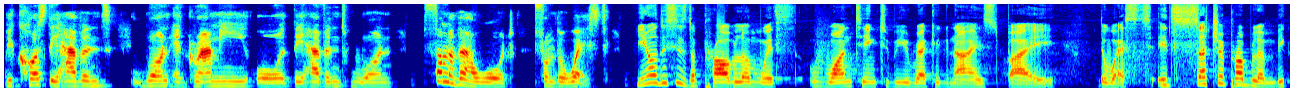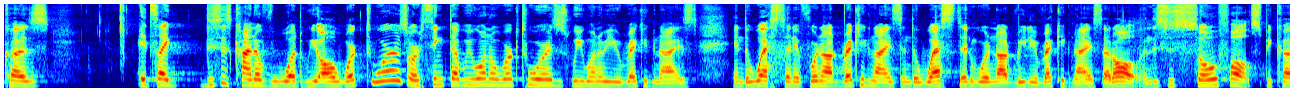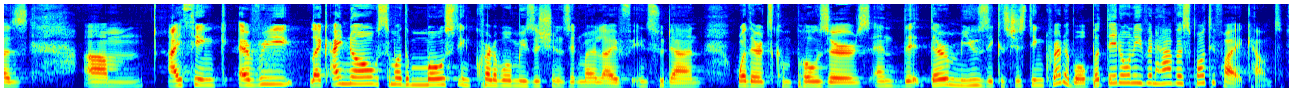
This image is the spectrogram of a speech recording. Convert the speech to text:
because they haven't won a Grammy or they haven't won some other award from the West. You know, this is the problem with wanting to be recognized by the West. It's such a problem because it's like this is kind of what we all work towards or think that we want to work towards we want to be recognized in the west and if we're not recognized in the west then we're not really recognized at all and this is so false because um, I think every, like, I know some of the most incredible musicians in my life in Sudan, whether it's composers, and the, their music is just incredible, but they don't even have a Spotify account.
